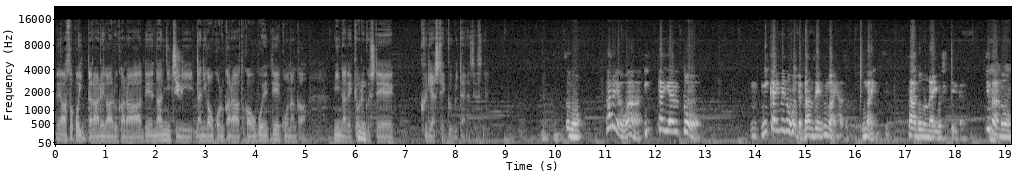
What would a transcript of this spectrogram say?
であそこ行ったらあれがあるからで何日に何が起こるからとか覚えてこうなんかみんなで協力してクリアしていくみたいなやつですね、その、パレオは1回やると、2回目の方が断然うまいはず。うまいんですよ。カードの内容知ってるから。けど、あの、うん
